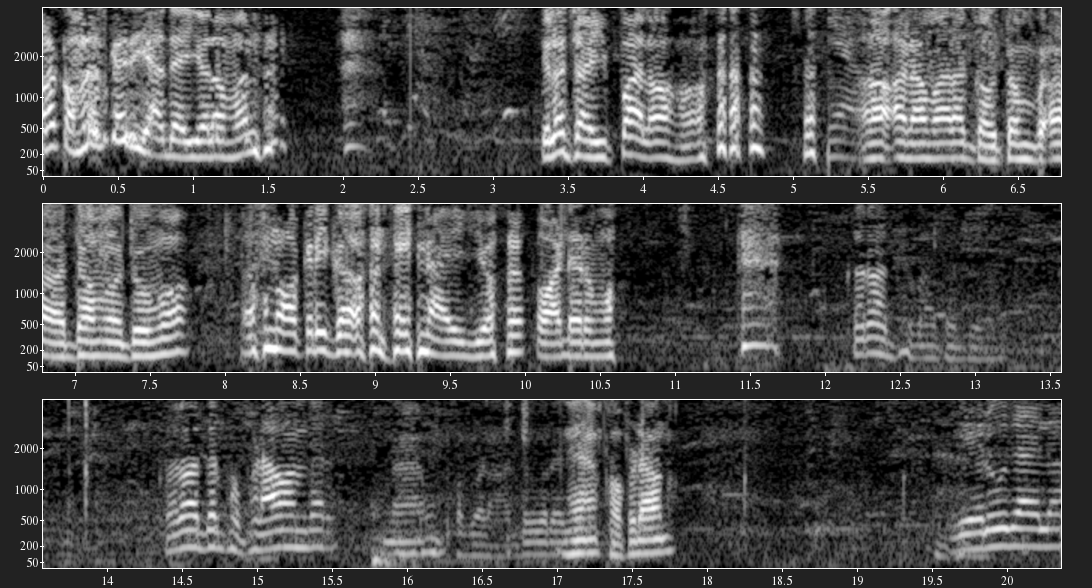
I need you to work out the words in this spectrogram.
હવે કમલેશ કઈ યાદ આવી ગયો મન? પેલો જયપાલ અને અમારા ગૌતમ ધમ- ધૂમો. નોકરી કરવા નહીં આવી ગયો ઓર્ડરમાં. કરો અધર કરો અધર ફફડાવો અંદર. હે ફફડાવાનું. વેલું જાય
